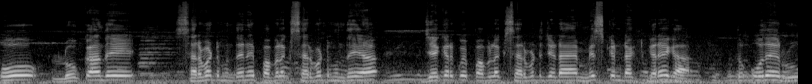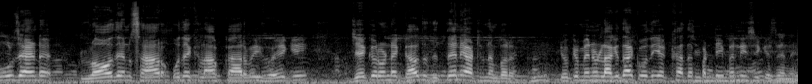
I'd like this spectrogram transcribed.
ਉਹ ਲੋਕਾਂ ਦੇ ਸਰਵੈਂਟ ਹੁੰਦੇ ਨੇ ਪਬਲਿਕ ਸਰਵੈਂਟ ਹੁੰਦੇ ਆ। ਜੇਕਰ ਕੋਈ ਪਬਲਿਕ ਸਰਵੈਂਟ ਜਿਹੜਾ ਹੈ ਮਿਸਕੰਡਕਟ ਕਰੇਗਾ ਤਾਂ ਉਹਦੇ ਰੂਲਸ ਐਂਡ ਲਾਅ ਦੇ ਅਨੁਸਾਰ ਉਹਦੇ ਖਿਲਾਫ ਕਾਰਵਾਈ ਹੋਏਗੀ। ਜੇਕਰ ਉਹਨੇ ਗਲਤ ਦਿੱਤੇ ਨੇ 8 ਨੰਬਰ ਕਿਉਂਕਿ ਮੈਨੂੰ ਲੱਗਦਾ ਕਿ ਉਹਦੀ ਅੱਖਾਂ ਤੇ ਪੱਟੀ ਬੰਨੀ ਸੀ ਕਿਸੇ ਨੇ।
